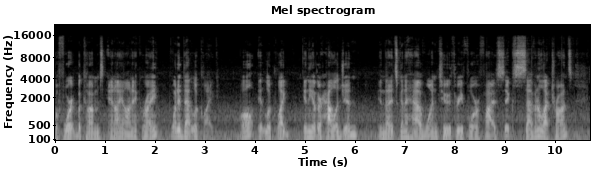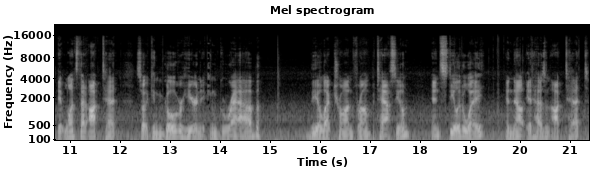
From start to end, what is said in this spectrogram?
before it becomes anionic, right? What did that look like? Well, it looked like any other halogen in that it's going to have 1, 2, 3, 4, 5, 6, 7 electrons. It wants that octet, so it can go over here and it can grab the electron from potassium and steal it away. And now it has an octet,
